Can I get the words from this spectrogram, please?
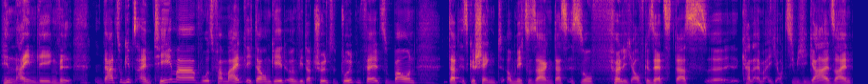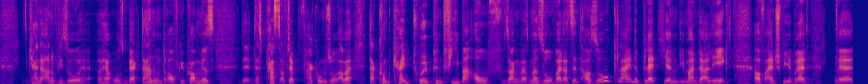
hineinlegen will. Dazu gibt es ein Thema, wo es vermeintlich darum geht, irgendwie das schönste Tulpenfeld zu bauen das ist geschenkt. Um nicht zu sagen, das ist so völlig aufgesetzt. Das äh, kann einem eigentlich auch ziemlich egal sein. Keine Ahnung, wieso Herr Rosenberg da nun drauf gekommen ist. Das passt auf der Packung so, aber da kommt kein Tulpenfieber auf. Sagen wir es mal so. Weil das sind auch so kleine Plättchen, die man da legt auf ein Spielbrett, äh,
